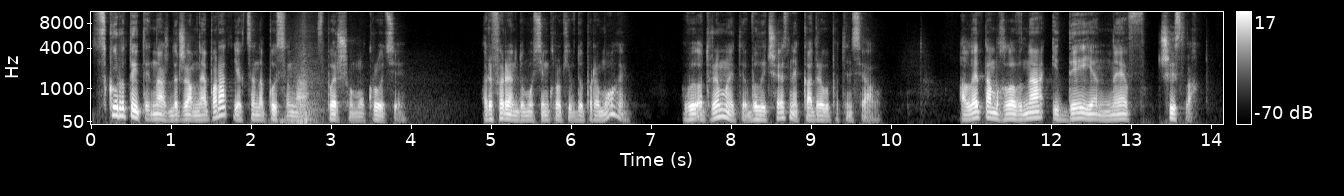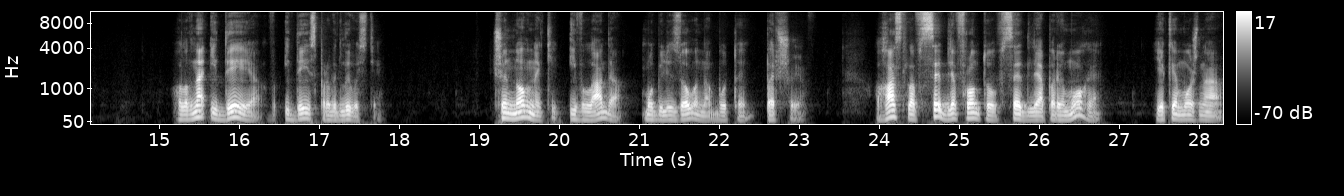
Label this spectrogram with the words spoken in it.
скоротити наш державний апарат, як це написано в першому кроці референдуму «Сім кроків до перемоги, ви отримаєте величезний кадровий потенціал. Але там головна ідея не в числах. Головна ідея в ідеї справедливості. Чиновники і влада мобілізована бути першою. Гасло все для фронту, все для перемоги, яке можна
